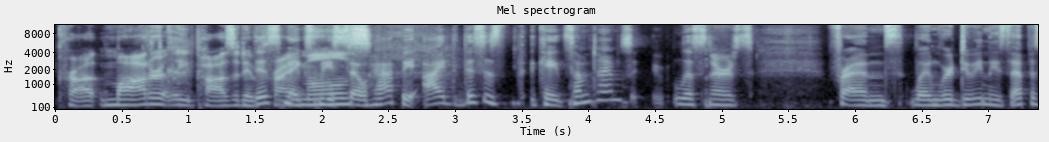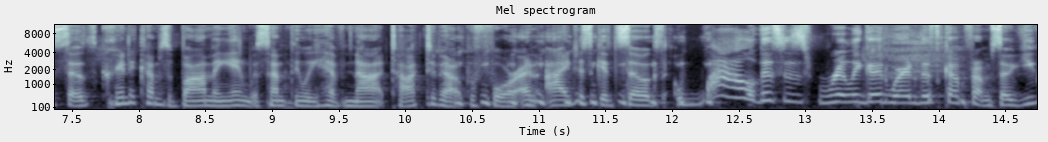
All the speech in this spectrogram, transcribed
pro, moderately positive This primals. makes me so happy. I this is okay. Sometimes listeners, friends, when we're doing these episodes, Crina comes bombing in with something we have not talked about before, and I just get so excited. Wow, this is really good. Where did this come from? So you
